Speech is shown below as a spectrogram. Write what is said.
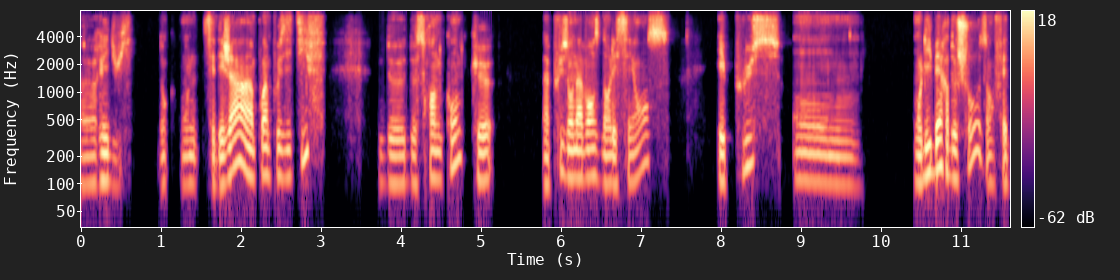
réduit. Donc c'est déjà un point positif, de, se rendre compte que bah, plus on avance dans les séances et plus on, libère de choses, en fait,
